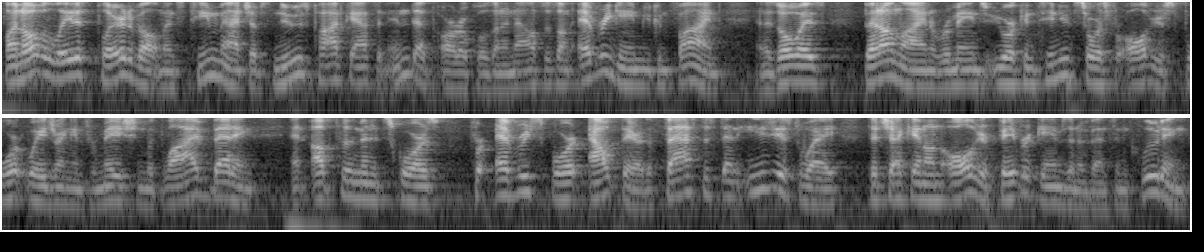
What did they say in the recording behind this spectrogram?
Find all the latest player developments, team matchups, news, podcasts, and in-depth articles and analysis on every game you can find. And as always, BetOnline remains your continued source for all of your sport wagering information with live betting and up-to-the-minute scores for every sport out there. The fastest and easiest way to check in on all of your favorite games and events, including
